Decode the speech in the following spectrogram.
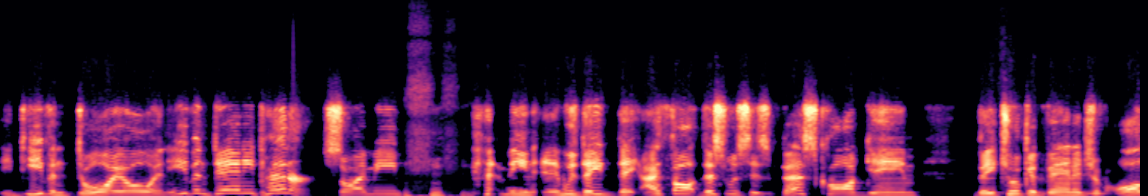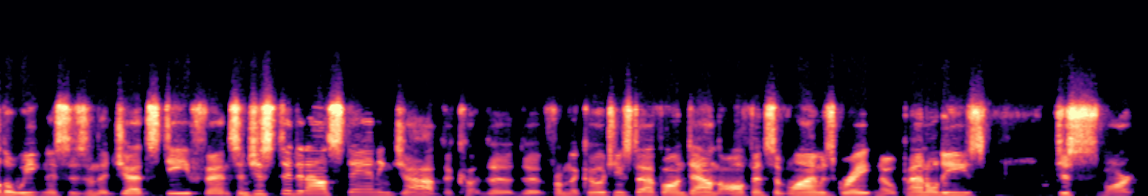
even Doyle and even Danny Pinter. So I mean, I mean, it was they. They I thought this was his best called game. They took advantage of all the weaknesses in the Jets' defense and just did an outstanding job. The the, the from the coaching staff on down, the offensive line was great. No penalties, just smart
